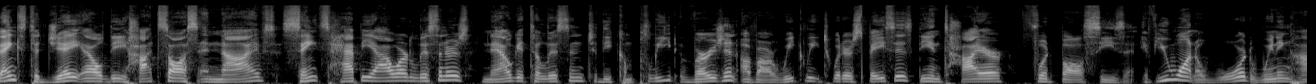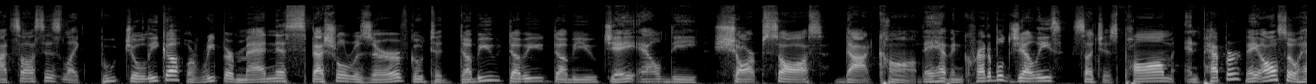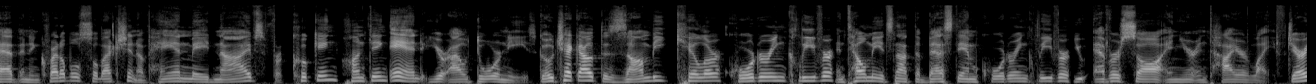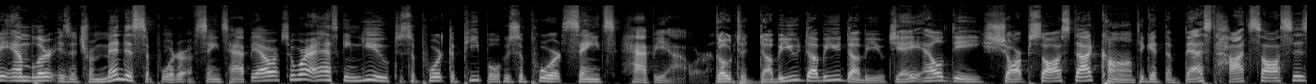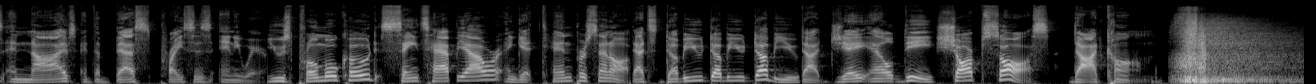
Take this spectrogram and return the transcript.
Thanks to JLD Hot Sauce and Knives, Saints Happy Hour listeners now get to listen to the complete version of our weekly Twitter spaces the entire football season. If you want award winning hot sauces like Bhut Jolokia or Reaper Madness Special Reserve, go to www.jldsharpsauce.com. They have incredible jellies such as palm and pepper. They also have an incredible selection of handmade knives for cooking, hunting, and your outdoor needs. Go check out the Zombie Killer Quartering Cleaver and tell me it's not the best damn quartering cleaver you ever saw in your entire life. Jerry Embler is a tremendous supporter of Saints Happy Hour, so we're asking you to support the people who support Saints Happy Hour. Go to www.jldsharpsauce.com to get the best hot sauces and knives at the best prices anywhere. Use promo code Saints Happy Hour and get 10% off. That's www.jldsharpsauce.com.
